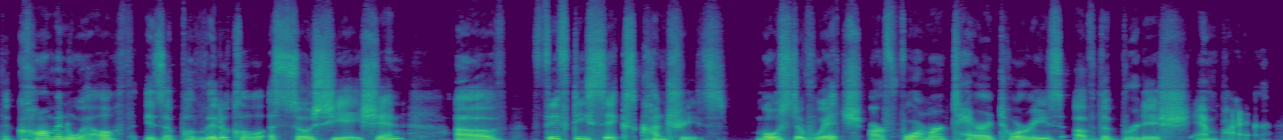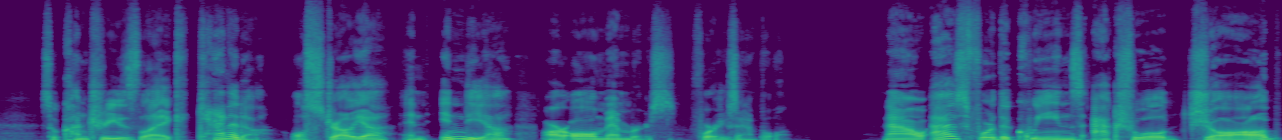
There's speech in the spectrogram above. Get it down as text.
the Commonwealth is a political association of 56 countries, most of which are former territories of the British Empire. So, countries like Canada, Australia, and India are all members, for example. Now, as for the Queen's actual job,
